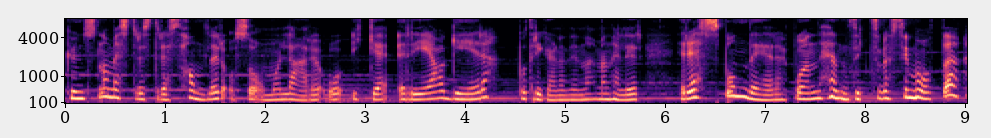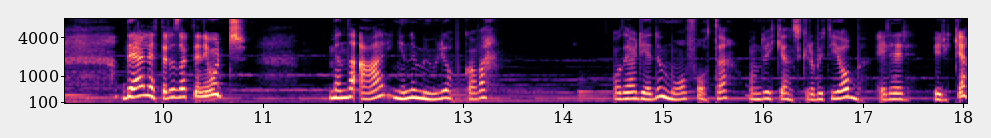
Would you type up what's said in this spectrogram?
Kunsten å mestre stress handler også om å lære å ikke reagere på triggerne dine, men heller respondere på en hensiktsmessig måte. Det er lettere sagt enn gjort. Men det er ingen umulig oppgave. Og det er det du må få til om du ikke ønsker å bytte jobb eller yrke.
